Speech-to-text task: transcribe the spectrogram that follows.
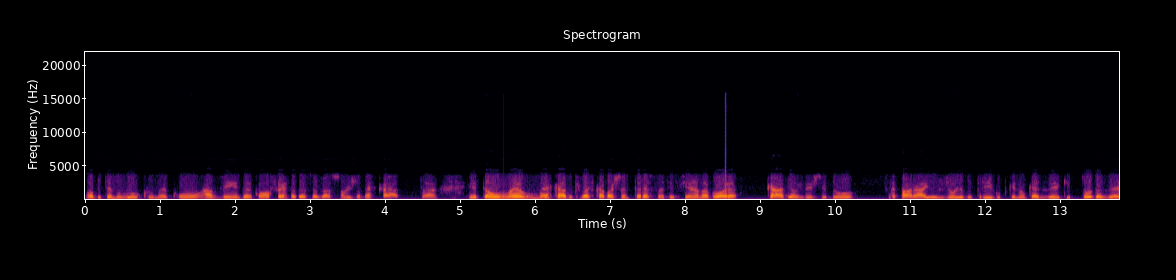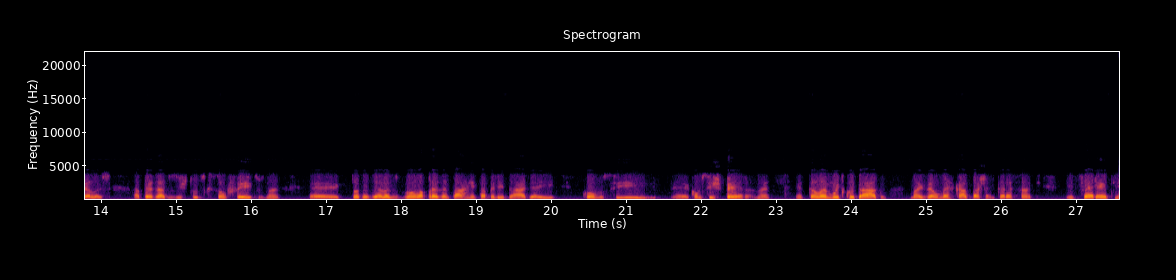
obtendo lucro, né, com a venda, com a oferta dessas ações no mercado, tá? Então é um mercado que vai ficar bastante interessante esse ano. Agora cabe ao investidor separar o joio do trigo, porque não quer dizer que todas elas apesar dos estudos que são feitos, né, é, todas elas vão apresentar rentabilidade aí como se, é, como se espera. Né? Então é muito cuidado, mas é um mercado bastante interessante. Diferente,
